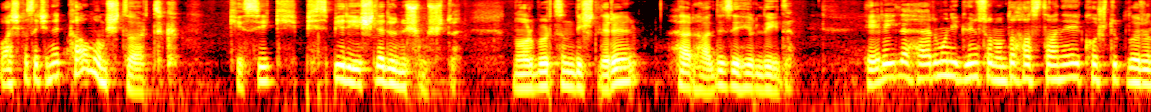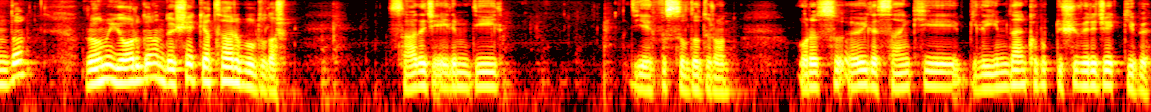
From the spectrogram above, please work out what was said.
başka seçenek kalmamıştı artık. Kesik, pis bir yeşile dönüşmüştü. Norbert'ın dişleri herhalde zehirliydi. Harry ile Hermione gün sonunda hastaneye koştuklarında Ron'u yorgan döşek yatar buldular. Sadece elim değil diye fısıldadı Ron. Orası öyle sanki bileğimden kopup düşüverecek gibi.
